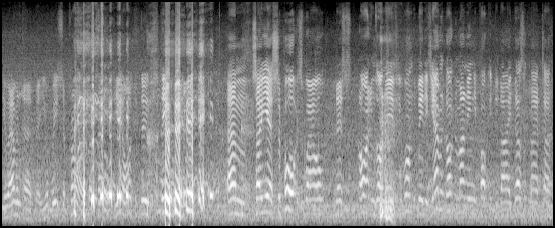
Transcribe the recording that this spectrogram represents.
You haven't heard me. You'll be surprised. I you. Yeah, I could do the stick. um, so yeah, support as well. There's items on here if you want to bid. If you haven't got the money in your pocket today, doesn't matter.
